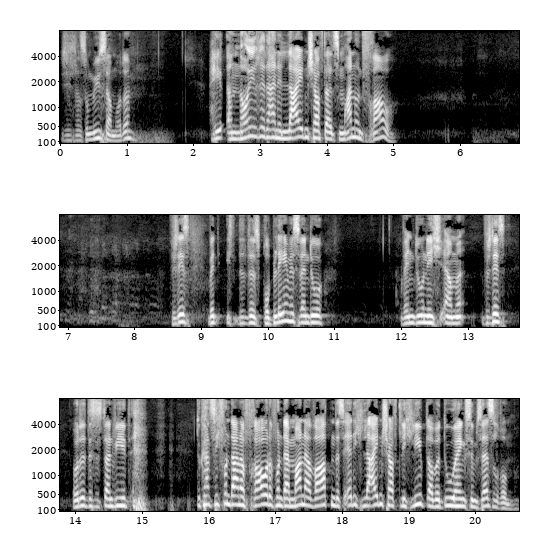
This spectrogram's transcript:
Das ist so mühsam, oder? Hey, erneuere deine Leidenschaft als Mann und Frau. Verstehst? Wenn, das Problem ist, wenn du, wenn du nicht, ähm, verstehst? Oder das ist dann wie, du kannst nicht von deiner Frau oder von deinem Mann erwarten, dass er dich leidenschaftlich liebt, aber du hängst im Sessel rum.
